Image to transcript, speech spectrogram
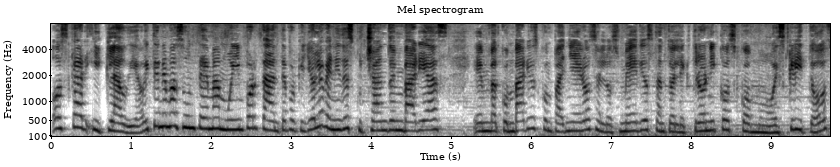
Oscar y Claudia, hoy tenemos un tema muy importante porque yo lo he venido escuchando en varias, en- con varios compañeros en los medios, tanto electrónicos como escritos,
